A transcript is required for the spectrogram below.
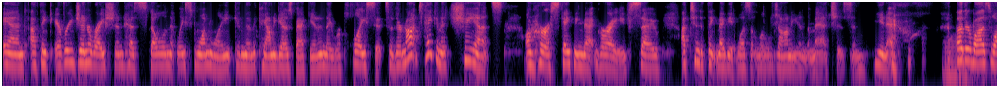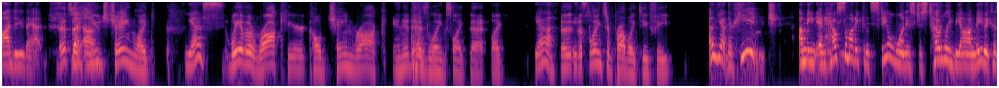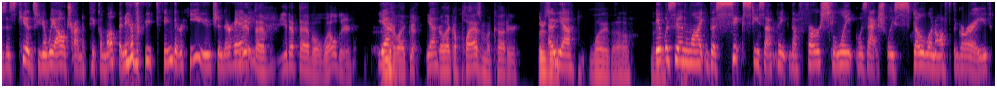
And I think every generation has stolen at least one link, and then the county goes back in and they replace it. So they're not taking a chance on her escaping that grave. So I tend to think maybe it wasn't little Johnny in the matches, and you know, Wow. otherwise, why do that? that's but, a um, huge chain like Yes, we have a rock here called chain rock and it Uh-huh. has links like that like yeah. th- those links are probably two feet Oh yeah, they're huge. I mean, and how somebody can steal one is just totally beyond me because as kids, you know, we all tried to pick them up and everything. They're huge and they're you'd have heavy. to have you'd have to have a welder Yeah. or like a, Yeah. or like a plasma cutter There's Oh a yeah. way though. It was in like the 60s, I think the first link was actually stolen off the grave.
